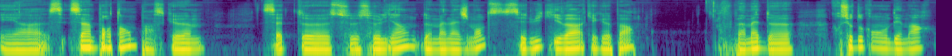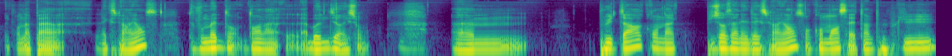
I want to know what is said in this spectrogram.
Et euh, c'est important parce que cette, ce, ce lien de management, c'est lui qui va quelque part vous permettre de, surtout quand on démarre et qu'on n'a pas l'expérience, de vous mettre dans, dans la, la bonne direction. Euh, plus tard, quand on a plusieurs années d'expérience, on commence à être un peu plus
